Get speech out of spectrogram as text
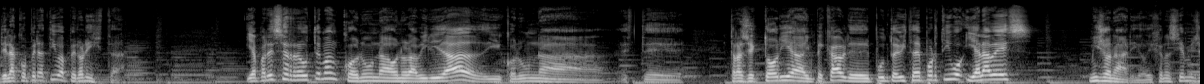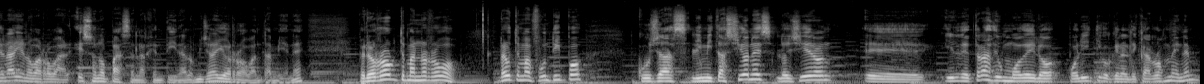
de la cooperativa peronista. Y aparece Reutemann con una honorabilidad y con una este, trayectoria impecable desde el punto de vista deportivo y a la vez millonario. Dijeron, si es millonario no va a robar. Eso no pasa en la Argentina. Los millonarios roban también. ¿eh? Pero Reutemann no robó. Reutemann fue un tipo cuyas limitaciones lo hicieron eh, ir detrás de un modelo político que era el de Carlos Menem,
